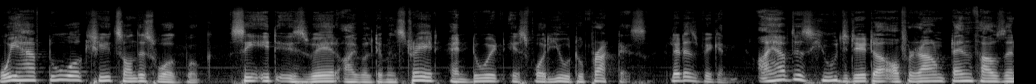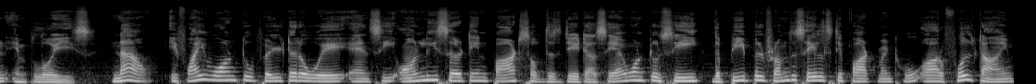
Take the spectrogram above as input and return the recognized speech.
We have two worksheets on this workbook. See it is where I will demonstrate and do it is for you to practice. Let us begin. I have this huge data of around 10,000 employees. Now, if I want to filter away and see only certain parts of this data, say I want to see the people from the sales department who are full time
